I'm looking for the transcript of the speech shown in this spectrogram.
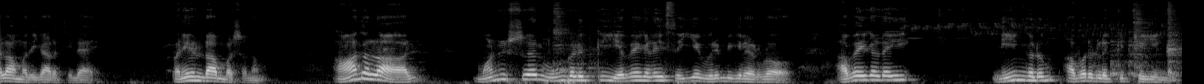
ஏழாம் அதிகாரத்தில் பனிரெண்டாம் வசனம். ஆதலால் மனுஷர் உங்களுக்கு எவைகளை செய்ய விரும்புகிறார்களோ அவைகளை நீங்களும் அவர்களுக்கு செய்யுங்கள்.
